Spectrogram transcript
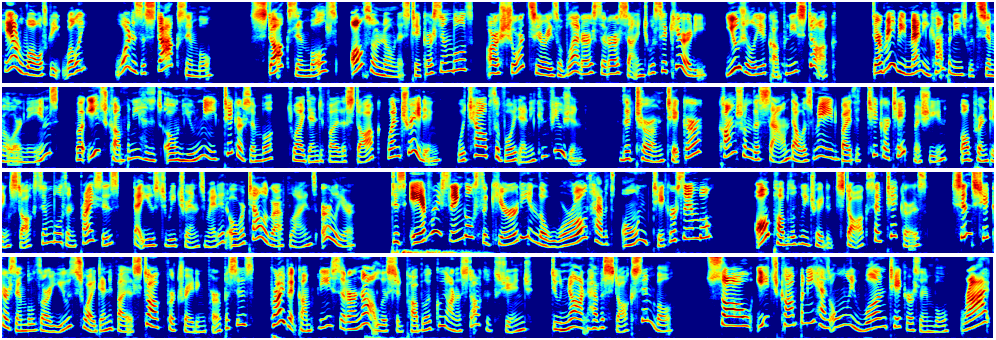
Hail Wall Street, Willie. What is a stock symbol? Stock symbols, also known as ticker symbols, are a short series of letters that are assigned to a security, usually a company's stock. There may be many companies with similar names, but each company has its own unique ticker symbol to identify the stock when trading, which helps avoid any confusion. The term ticker comes from the sound that was made by the ticker tape machine while printing stock symbols and prices that used to be transmitted over telegraph lines earlier. Does every single security in the world have its own ticker symbol? All publicly traded stocks have tickers. Since ticker symbols are used to identify a stock for trading purposes, private companies that are not listed publicly on a stock exchange do not have a stock symbol. So each company has only one ticker symbol, right?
